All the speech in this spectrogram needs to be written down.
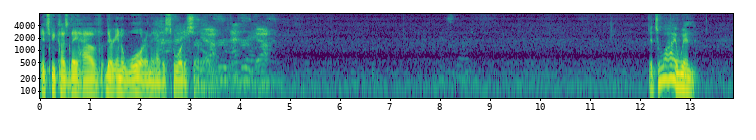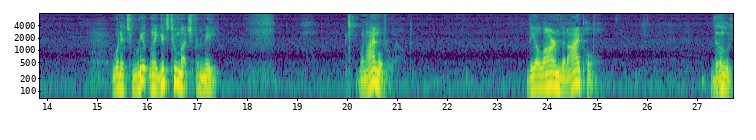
It's because they have, they're in a war and they have a score to settle. It's why when, when it's real, when it gets too much for me, when I'm overwhelmed, the alarm that I pull, the,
